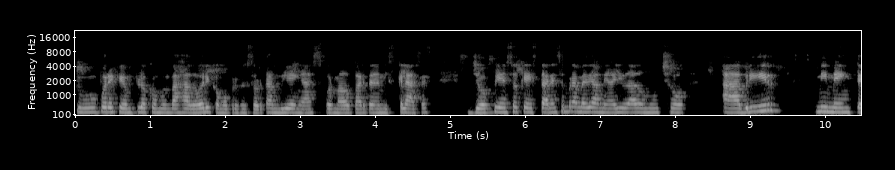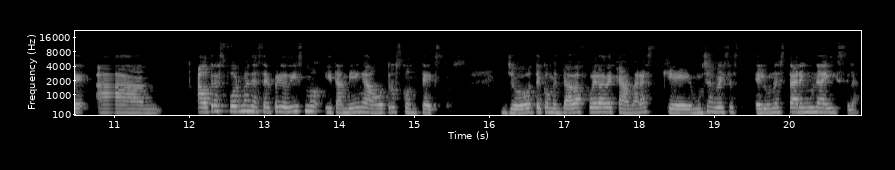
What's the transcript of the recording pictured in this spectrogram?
Tú, por ejemplo, como embajador y como profesor también has formado parte de mis clases. Yo pienso que estar en Sembra Media me ha ayudado mucho a abrir mi mente a, a otras formas de hacer periodismo y también a otros contextos. Yo te comentaba fuera de cámaras que muchas veces el uno estar en una isla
